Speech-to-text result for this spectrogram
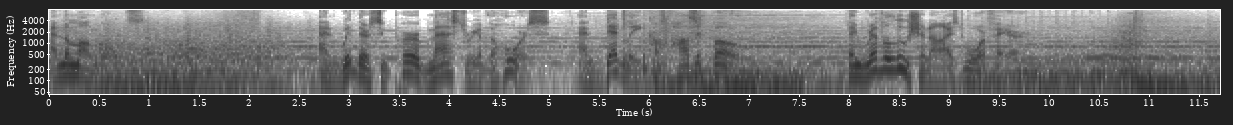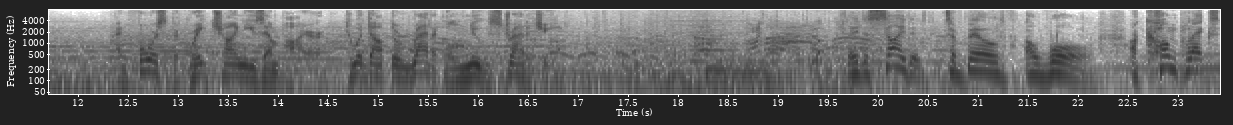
and the Mongols. And with their superb mastery of the horse and deadly composite bow, they revolutionized warfare and forced the great Chinese Empire to adopt a radical new strategy. They decided to build a wall, a complex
